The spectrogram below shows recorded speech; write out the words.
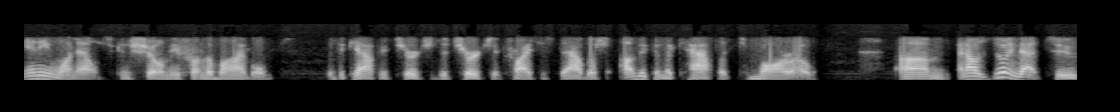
anyone else can show me from the Bible that the Catholic Church is the church that Christ established, I'll become a Catholic tomorrow. Um, and I was doing that to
